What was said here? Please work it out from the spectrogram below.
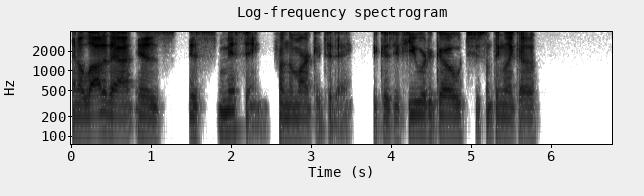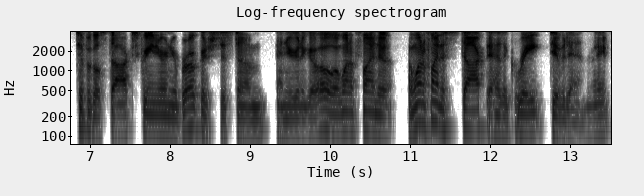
And a lot of that is is missing from the market today. Because if you were to go to something like a typical stock screener in your brokerage system and you're going to go, oh, I want to find a I want to find a stock that has a great dividend, right?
